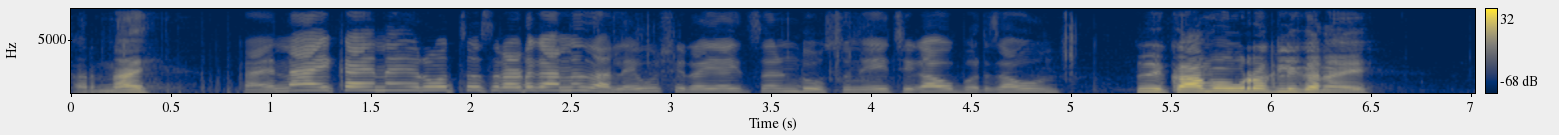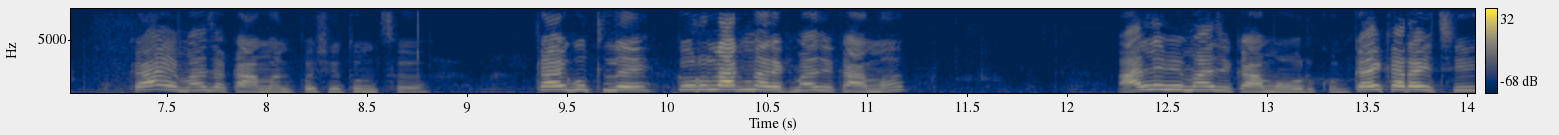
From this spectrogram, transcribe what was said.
अरे नाही. काय नाही काय नाही रोजच रडगाणं झालंय उशिरा यायचं आणि ढोसून यायची गावभर जाऊन. तुझी कामं उरकली का नाही? काय आहे माझ्या कामांपाशी तुमचं? काय गुतलंय? करू लागणार आहे का माझी कामं? आले मी माझी कामं उरकून. काय करायची?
